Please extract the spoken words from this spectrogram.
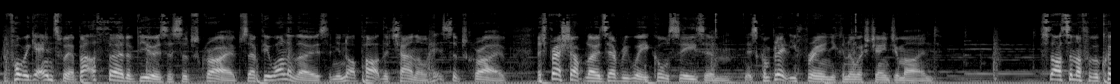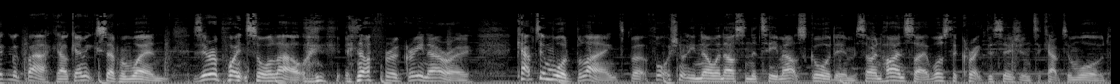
Before we get into it, about a third of viewers are subscribed, so if you're one of those and you're not part of the channel, hit subscribe. There's fresh uploads every week, all season. It's completely free and you can always change your mind. Starting off with a quick look back how Week 7 went. Zero points all out, enough for a green arrow. Captain Ward blanked, but fortunately no one else in the team outscored him, so in hindsight it was the correct decision to Captain Ward.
